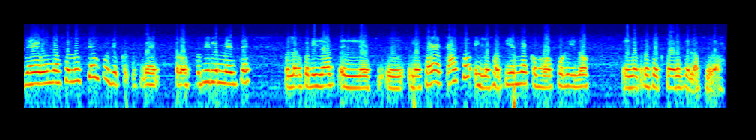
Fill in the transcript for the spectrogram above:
dé una solución, pues yo creo que posiblemente pues la autoridad les, les haga caso y los atienda como ha ocurrido en otros sectores de la ciudad.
